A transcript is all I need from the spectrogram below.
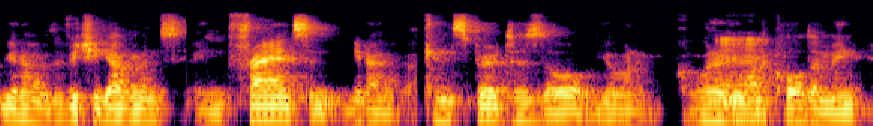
you know, the Vichy governments in France and, you know, conspirators or you want to, whatever you mm. want to call them in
